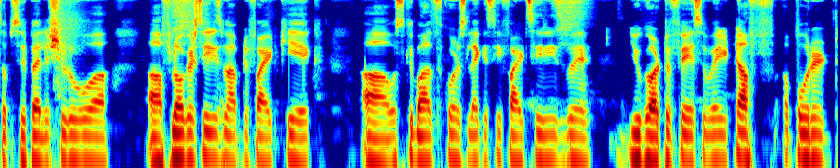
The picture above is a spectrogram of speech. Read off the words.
سب سے پہلے شروع ہوا فلاگر سیریز میں آپ نے فائٹ کی ایک اس کے بعد of course legacy fight series میں you got to face a very tough opponent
